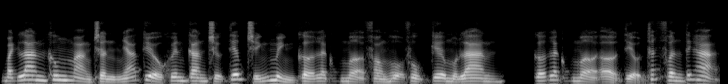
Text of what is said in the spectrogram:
Bạch Lan không màng Trần Nhã Kiều khuyên can trực tiếp chính mình cờ lạc mở phòng hộ phục kia một lan, cờ lạc mở ở tiểu thất phân tích hạ,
